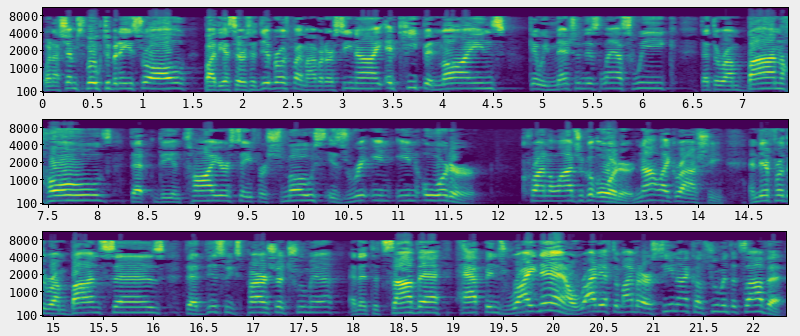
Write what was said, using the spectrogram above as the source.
When Hashem spoke to Bnei Yisrael by the Aseres Adibros, by Ma'amad Har Sinai, and keep in mind, again, we mentioned this last week, that the Ramban holds that the entire Sefer Shmos is written in order, chronological order, not like Rashi. And therefore the Ramban says that this week's Parsha, Truma, and then Tetzaveh happens right now, right after Ma'amad Har Sinai comes Truma and Tetzaveh.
